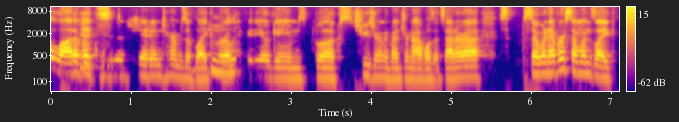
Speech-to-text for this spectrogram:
a lot of like That's- weird shit in terms of like Hmm. early video games, books, choose your own adventure novels, etc. So whenever someone's like,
